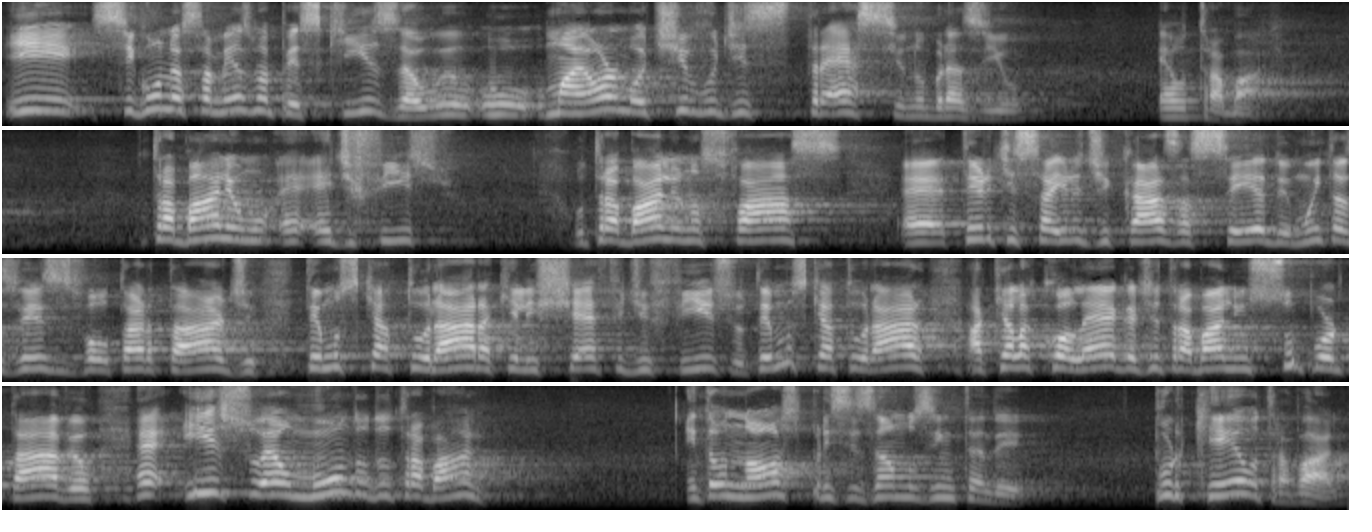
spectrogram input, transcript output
E, segundo essa mesma pesquisa, o, o, maior motivo de estresse no Brasil é o trabalho. O trabalho é, é difícil. O trabalho nos faz é, ter que sair de casa cedo e muitas vezes voltar tarde, temos que aturar aquele chefe difícil, temos que aturar aquela colega de trabalho insuportável. É, isso é o mundo do trabalho. Então nós precisamos entender por que o trabalho,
